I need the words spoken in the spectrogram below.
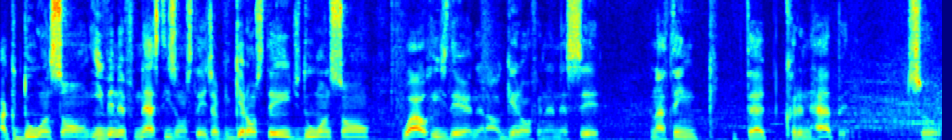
I could do one song. Even if Nasty's on stage, I could get on stage, do one song while he's there, and then I'll get off, and then that's it. And I think that couldn't happen. So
